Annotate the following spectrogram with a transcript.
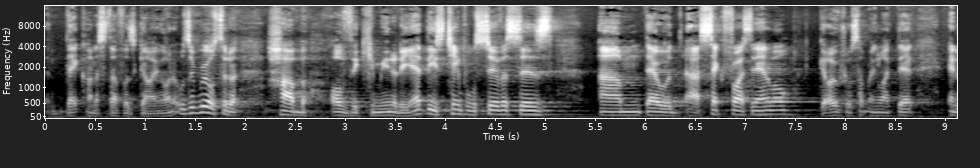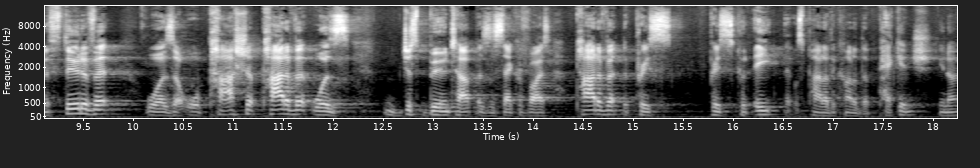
and that kind of stuff was going on. It was a real sort of hub of the community. At these temple services, um, they would uh, sacrifice an animal, goat or something like that, and a third of it was, or partial, part of it was just burnt up as a sacrifice. Part of it the priests, priests could eat. That was part of the kind of the package, you know.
